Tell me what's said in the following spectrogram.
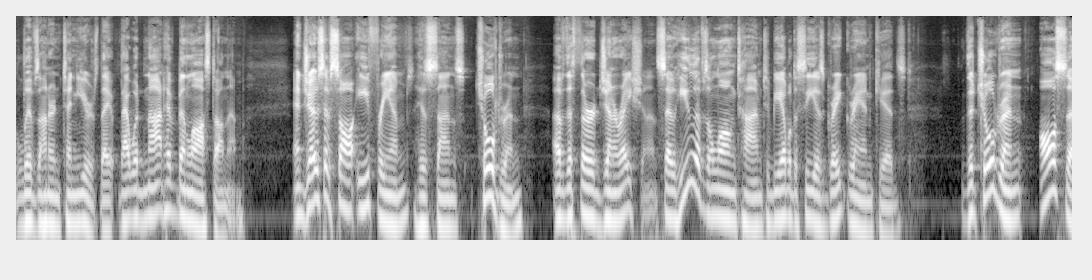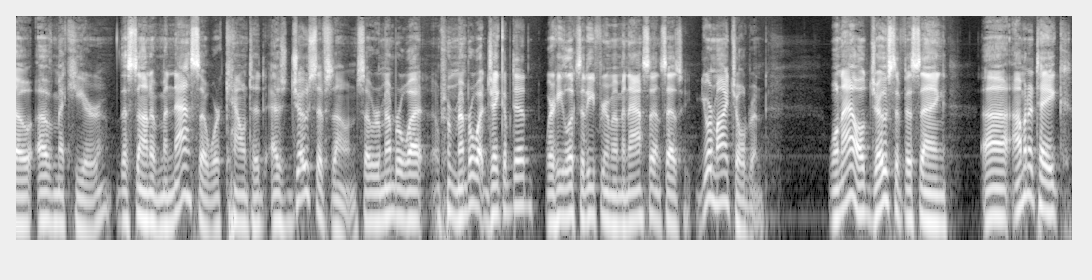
lives 110 years. They, that would not have been lost on them. And Joseph saw Ephraim, his son's children, of the third generation. And so he lives a long time to be able to see his great grandkids. The children also of Machir, the son of Manasseh, were counted as Joseph's own. So remember what remember what Jacob did, where he looks at Ephraim and Manasseh and says, "You're my children." Well, now Joseph is saying, uh, "I'm going to take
